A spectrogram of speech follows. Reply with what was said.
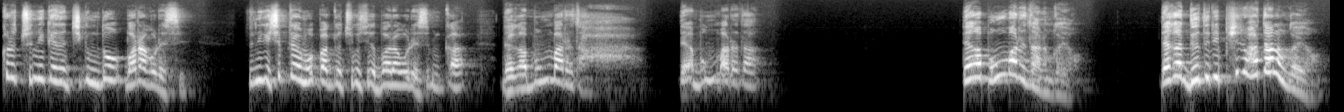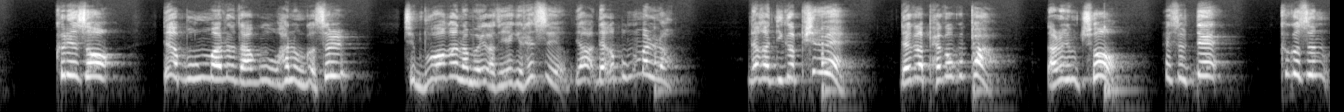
그래서 주님께서는 지금도 뭐라고 그랬어요? 주님께 십자가 못 박혀 죽으실 때 뭐라고 그랬습니까? 내가 목마르다. 내가 목마르다. 내가 목마르다는 거예요. 내가 너들이 필요하다는 거예요. 그래서 내가 목마르다고 하는 것을 지금 무화과 나무에 가서 얘기를 했어요. 야, 내가 목말라. 내가 네가 필요해. 내가 배가 고파. 나를 좀 줘. 했을 때 그것은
